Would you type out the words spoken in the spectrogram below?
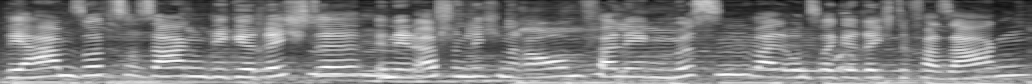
Wir haben sozusagen die Gerichte in den öffentlichen Raum verlegen müssen, weil unsere Gerichte versagen.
